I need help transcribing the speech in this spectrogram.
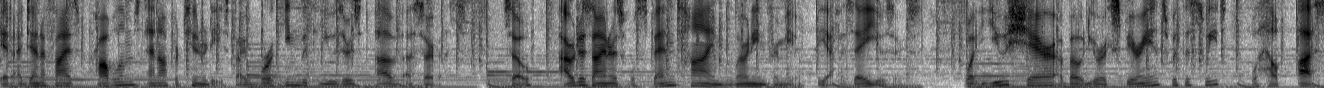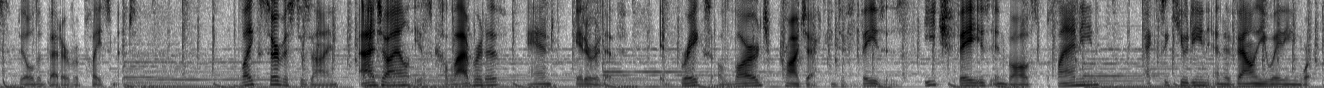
It identifies problems and opportunities by working with users of a service. So, our designers will spend time learning from you, the FSA users. What you share about your experience with the suite will help us build a better replacement. Like service design, Agile is collaborative and iterative. It breaks a large project into phases. Each phase involves planning, executing, and evaluating work.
